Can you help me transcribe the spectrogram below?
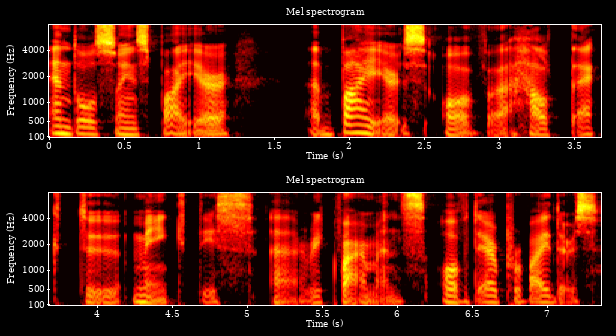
and also inspire uh, buyers of uh, health tech to make these uh, requirements of their providers.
